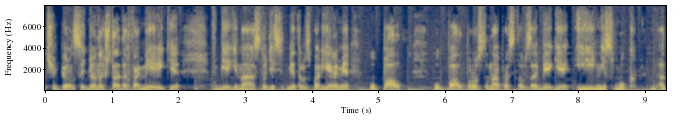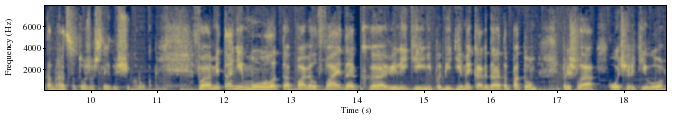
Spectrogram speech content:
чемпион Соединенных Штатов Америки в беге на 110 метров с барьерами, упал. Упал просто-напросто в забеге и не смог отобраться тоже в следующий круг. В метании молота Павел Файдек, великий и непобедимый когда-то. Потом пришла очередь его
